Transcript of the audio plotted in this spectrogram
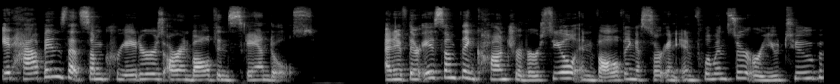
It happens that some creators are involved in scandals. And if there is something controversial involving a certain influencer or YouTube,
